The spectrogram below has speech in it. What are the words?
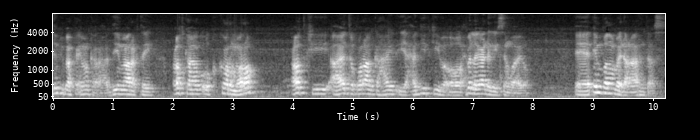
dembi baa ka iman kara. Haddii maaragtay codkaaga uu ka kormaro codkii aayadda qur'aanka ahayd iyo xadiidkiiba oo waxba lagaa dhagaysan waayo in badan bay dhacda arrintaas.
